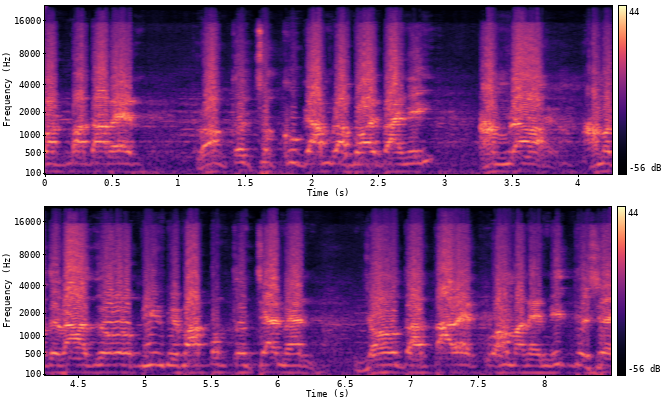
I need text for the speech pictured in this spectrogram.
ঘটপাদারের রক্তচক্ষুকে আমরা ভয় পাইনি। আমরা আমাদের রাজনীতি ভারপ্রাপ্ত চেয়ারম্যান জনতা তারেক রহমানের নির্দেশে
